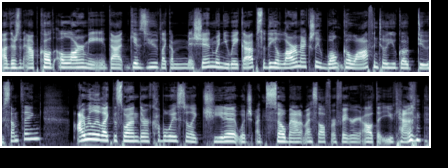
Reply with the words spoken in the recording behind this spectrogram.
Uh, there's an app called alarmy that gives you like a mission when you wake up. So the alarm actually won't go off until you go do something. I really like this one. There are a couple ways to like cheat it which i'm so mad at myself for figuring out that you can.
